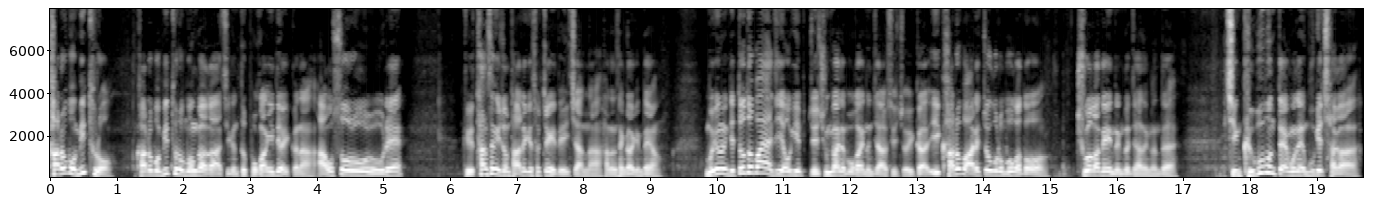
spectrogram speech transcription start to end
카르보 밑으로 카르보 밑으로 뭔가가 지금 더 보강이 되어 있거나 아웃솔에 그 탄성이 좀 다르게 설정이 되어 있지 않나 하는 생각인데요. 뭐 이런 이제 뜯어봐야지 여기 중간에 뭐가 있는지 알 수 있죠. 그러니까 이 카르보 아래쪽으로 뭐가 더 추가가 되어 있는 건지 하는 건데 지금 그 부분 때문에 무게 차가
